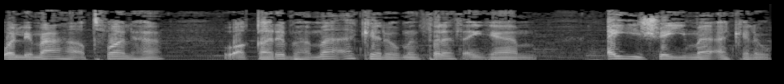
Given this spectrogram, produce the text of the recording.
واللي معها أطفالها وأقاربها ما أكلوا من ثلاث أيام أي شيء ما أكلوا.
